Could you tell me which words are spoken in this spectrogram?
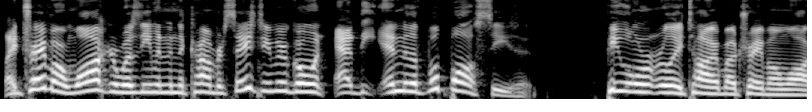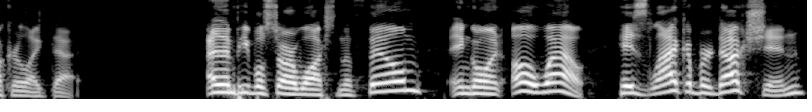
Like Travon Walker wasn't even in the conversation. If you're going at the end of the football season, people weren't really talking about Travon Walker like that. And then people started watching the film and going, "Oh wow, his lack of production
